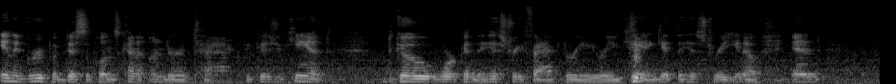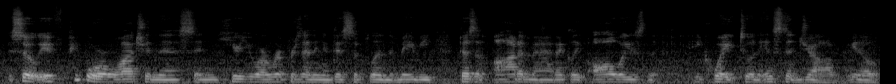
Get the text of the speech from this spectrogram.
in a group of disciplines kind of under attack because you can't go work in the history factory or you can't get the history, you know. And so if people were watching this and here you are representing a discipline that maybe doesn't automatically always equate to an instant job, you know,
